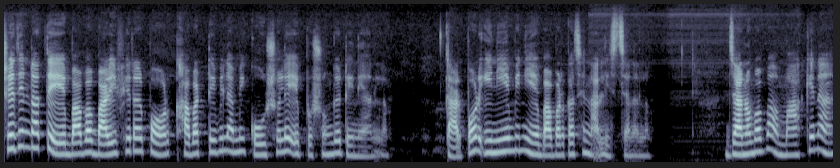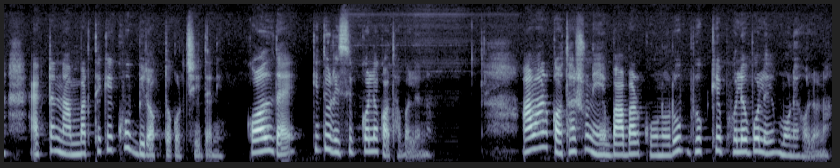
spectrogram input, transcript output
সেদিন রাতে বাবা বাড়ি ফেরার পর খাবার টেবিল আমি কৌশলে এ প্রসঙ্গে টেনে আনলাম। তারপর ইনিয়ে বিনিয়ে বাবার কাছে নালিশ জানালাম। জানো বাবা, মাকে না একটা নাম্বার থেকে খুব বিরক্ত করছি ইদানিং। কল দেয়, কিন্তু রিসিভ করলে কথা বলে না। আমার কথা শুনে বাবার কোনোরূপ ভ্রুক্ষেপ হলে বলে মনে হলো না।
